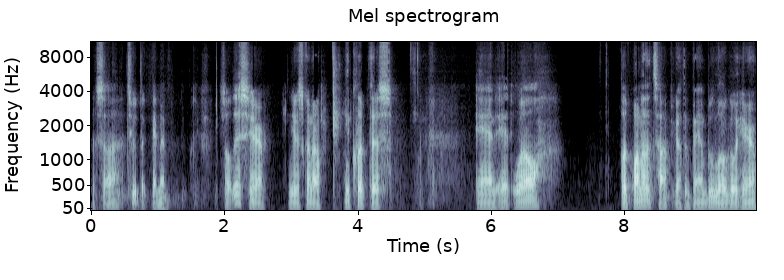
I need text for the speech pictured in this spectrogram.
this uh, tube that came in. So this here, you're just gonna unclip this and it will flip onto the top. You got the Bambu logo here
